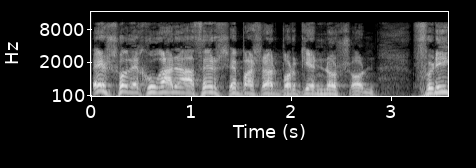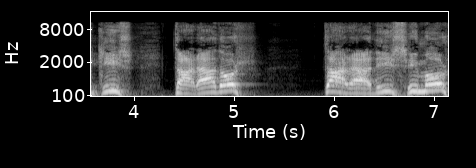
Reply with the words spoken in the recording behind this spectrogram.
eso de jugar a hacerse pasar por quien no son? ¿Frikis? ¿Tarados? ¿Taradísimos?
